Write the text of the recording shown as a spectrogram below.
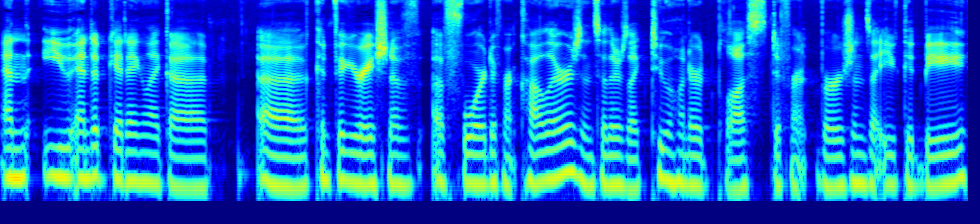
And you end up getting like a a configuration of, of four different colors. And so there's like 200 plus different versions that you could be.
